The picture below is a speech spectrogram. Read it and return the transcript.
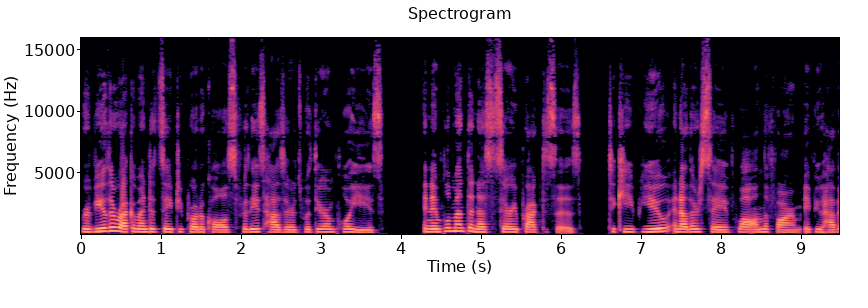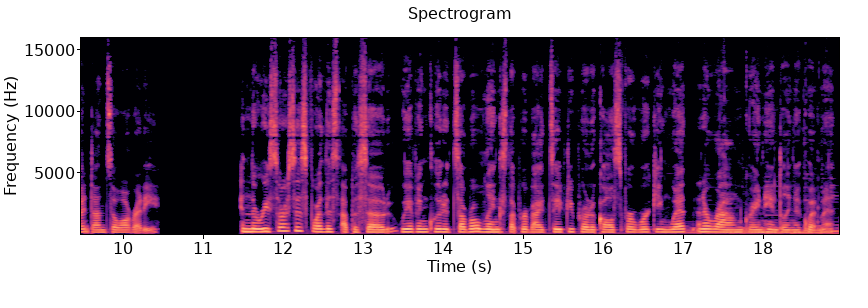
Review the recommended safety protocols for these hazards with your employees and implement the necessary practices to keep you and others safe while on the farm if you haven't done so already. In the resources for this episode, we have included several links that provide safety protocols for working with and around grain handling equipment.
